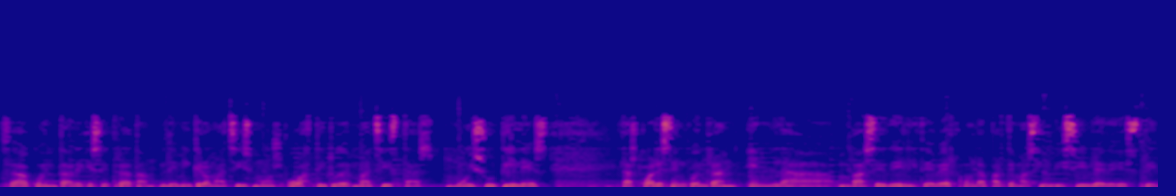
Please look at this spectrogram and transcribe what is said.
se da cuenta de que se tratan de micromachismos o actitudes machistas muy sutiles, las cuales se encuentran en la base del iceberg o en la parte más invisible de este.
